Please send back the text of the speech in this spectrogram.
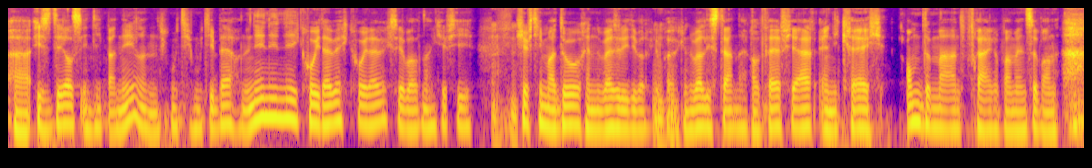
uh, is deels in die panelen. Je moet, je moet die bijhouden. Nee, nee, nee, ik gooi dat weg, ik gooi dat weg. Zeg wel, dan geeft hij, mhm. geeft hij maar door en wij zullen die wel gebruiken. Wel, die staan daar al vijf jaar en ik krijg om de maand vragen van mensen van, ah,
